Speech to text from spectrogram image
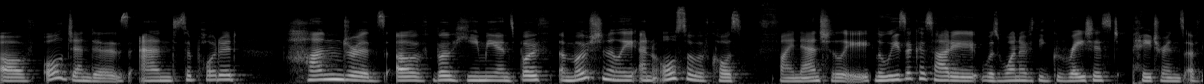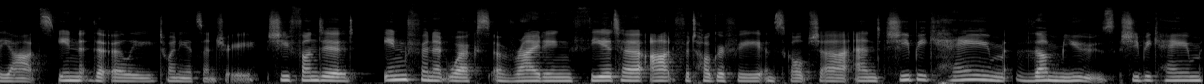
of all genders and supported hundreds of bohemians, both emotionally and also, of course, financially. Luisa Casati was one of the greatest patrons of the arts in the early 20th century. She funded infinite works of writing, theatre, art, photography, and sculpture. And she became the muse. She became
